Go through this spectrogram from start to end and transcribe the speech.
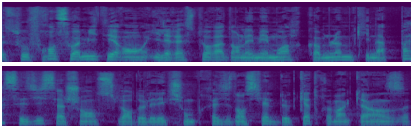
sous, François Mitterrand, il restera dans les mémoires comme l'homme qui n'a pas saisi sa chance lors de l'élection présidentielle de 95.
